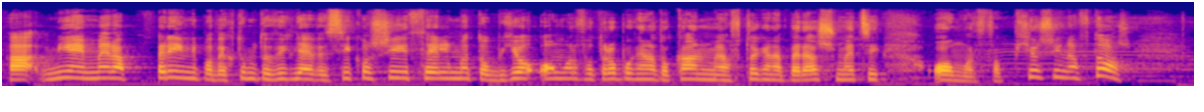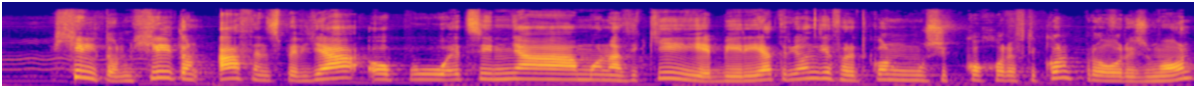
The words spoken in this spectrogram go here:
Α, μία ημέρα πριν υποδεχτούμε το 2020, θέλουμε τον πιο όμορφο τρόπο για να το κάνουμε αυτό, για να περάσουμε έτσι όμορφα. Ποιος είναι αυτός; Hilton, Hilton Athens, παιδιά, όπου έτσι μια μοναδική εμπειρία τριών διαφορετικών μουσικοχορευτικών προορισμών.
